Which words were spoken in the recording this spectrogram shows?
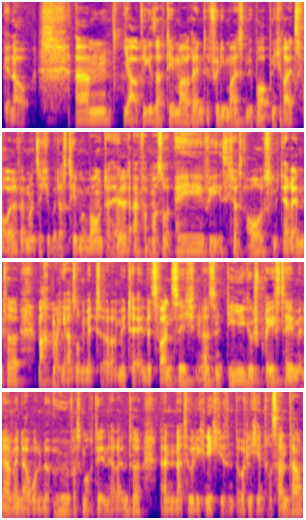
Genau. Ähm, ja, wie gesagt, Thema Rente für die meisten überhaupt nicht reizvoll, wenn man sich über das Thema mal unterhält. Einfach mal so, ey, wie sieht das aus mit der Rente? Macht man ja so mit äh, Mitte, Ende 20, ne, sind die Gesprächsthemen in der Männerrunde. Öh, was macht ihr in der Rente? Dann natürlich nicht, die sind deutlich interessanter.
